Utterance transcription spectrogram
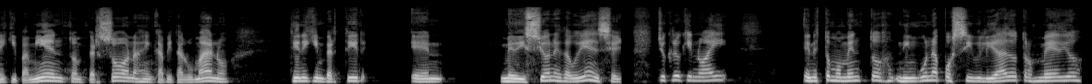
equipamiento, en personas, en capital humano, tiene que invertir en mediciones de audiencia. Yo creo que no hay en estos momentos ninguna posibilidad de otros medios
